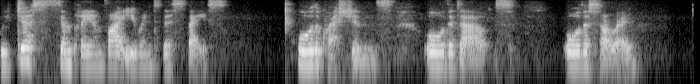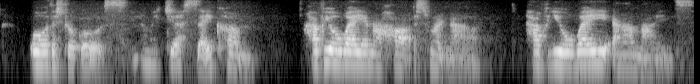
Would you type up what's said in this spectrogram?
we just simply invite you into this space. All the questions, all the doubts, all the sorrow, all the struggles. And we just say, Come, have your way in our hearts right now. Have your way in our minds.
